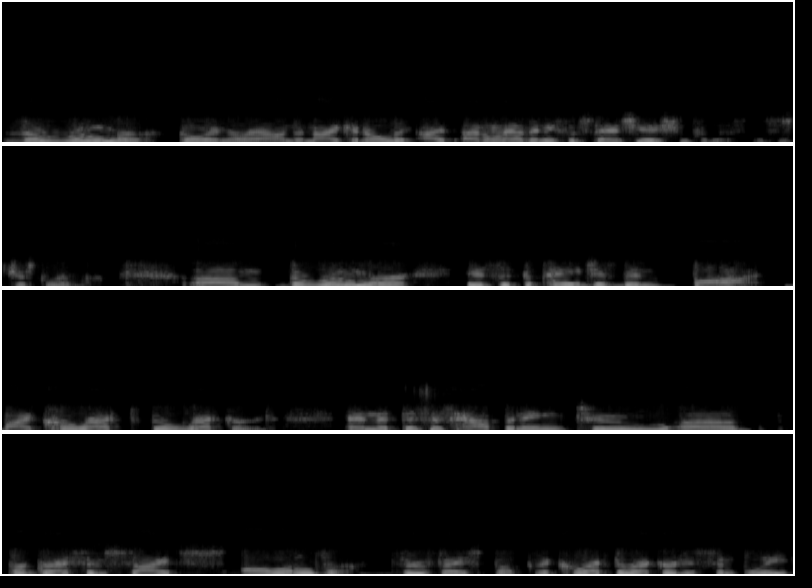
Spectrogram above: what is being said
the rumor going around, and I can only I, I don't have any substantiation for this. This is just rumor. Um, the rumor is that the page has been bought by Correct the Record, and that this is happening to uh, progressive sites all over through Facebook. The Correct the Record is simply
